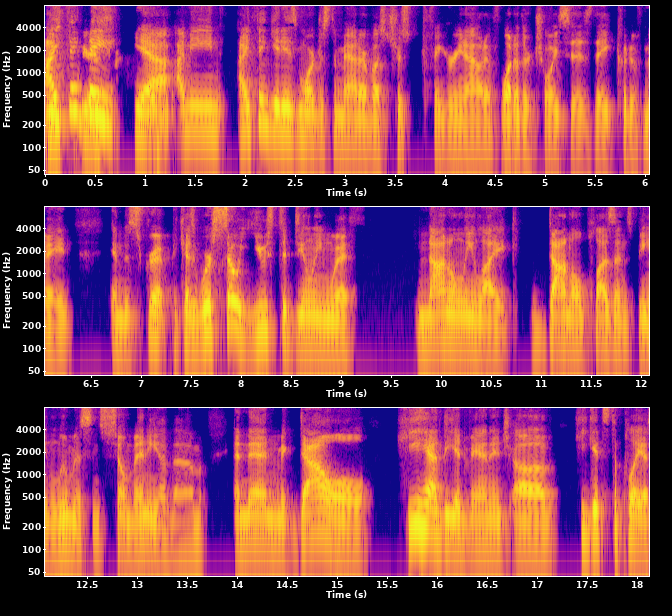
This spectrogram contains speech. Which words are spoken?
I think they, yeah. I mean, I think it is more just a matter of us just figuring out if what other choices they could have made in the script because we're so used to dealing with not only like Donald Pleasence being Loomis in so many of them, and then McDowell, he had the advantage of he gets to play a,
